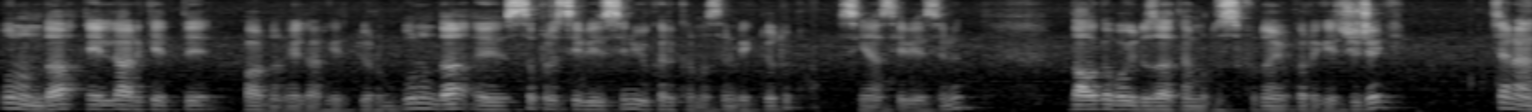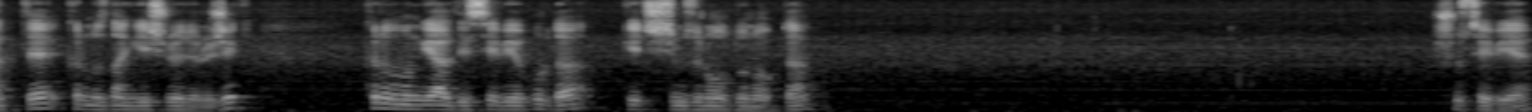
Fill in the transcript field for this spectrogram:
Bunun da 50 hareketli pardon 50 hareket diyorum. Bunun da e, sıfır seviyesini yukarı kırmasını bekliyorduk. Sinyal seviyesinin. Dalga boyu da zaten burada sıfırdan yukarı geçecek. Trend de kırmızıdan yeşile dönecek. Kırılımın geldiği seviye burada. Geçişimizin olduğu nokta. Şu seviye.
